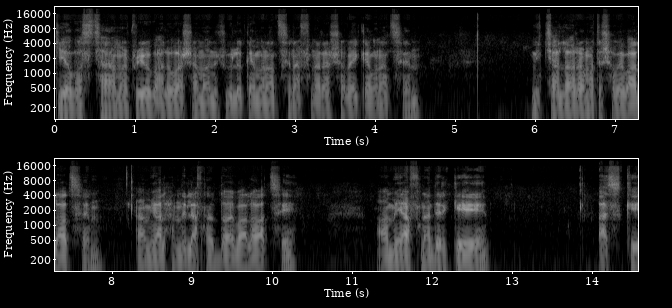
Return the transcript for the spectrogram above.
কি অবস্থা? আমার প্রিয় ভালোবাসা মানুষগুলো কেমন আছেন আপনারা? সবাই কেমন আছেন? নিশ্চয় আল্লাহর রহমতে সবাই ভালো আছেন। আমি আলহামদুলিল্লাহ আপনাদের দয় ভালো আছি। আমি আপনাদেরকে আজকে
